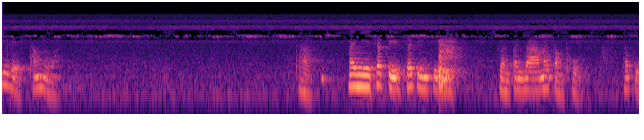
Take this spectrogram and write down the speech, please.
กิเลสทั้งมวลถ้าไม่มีสติซะจริงๆ ส่วนปัญญาไม่ต้องผูดสติ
